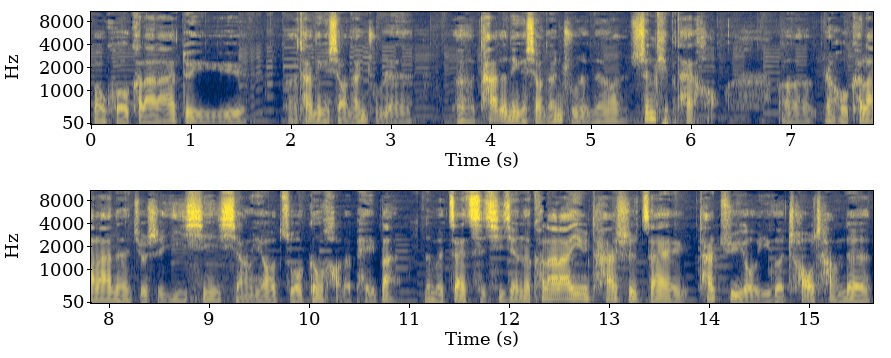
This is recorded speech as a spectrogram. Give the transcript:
包括克拉拉对于呃他那个小男主人，呃他的那个小男主人呢身体不太好，呃然后克拉拉呢就是一心想要做更好的陪伴。那么在此期间呢，克拉拉因为她是在她具有一个超长的，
